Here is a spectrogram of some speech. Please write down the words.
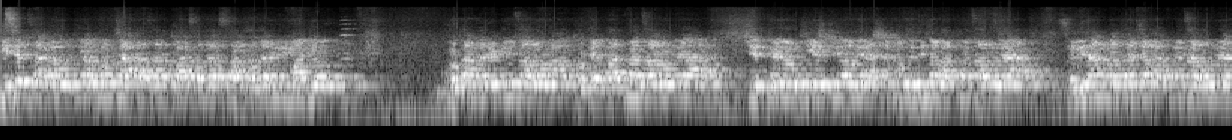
तिसऱ्या जागावरती आपण चार हजार पाच हजार सात हजारांनी मागे खोटा नरेटिव्ह चालवला खोट्या बातम्या चालवल्या शेतकऱ्यावर जीएसटी लावली अशा पद्धतीच्या बातम्या चालवल्या संविधान पत्राच्या बातम्या चालवल्या.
